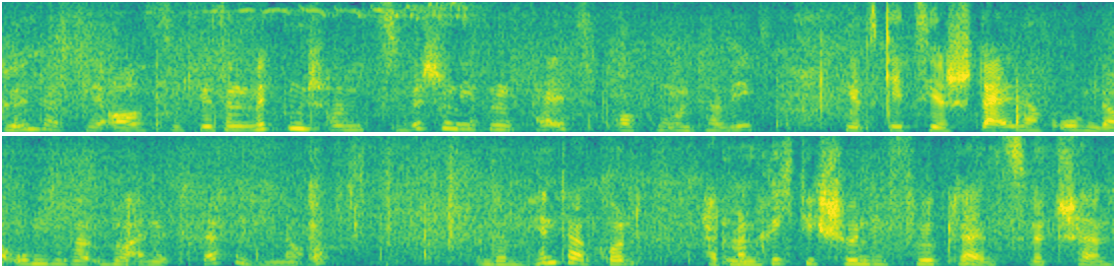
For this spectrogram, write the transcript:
Schön das hier aussieht. Wir sind mitten schon zwischen diesen Felsbrocken unterwegs. Jetzt geht es hier steil nach oben, da oben sogar über eine Treppe hinauf. Und im Hintergrund hat man richtig schön die Vöglein zwitschern.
